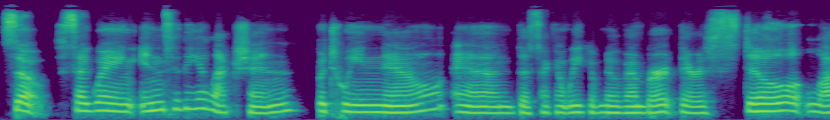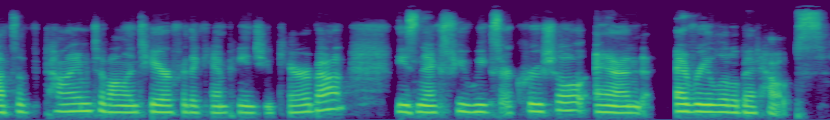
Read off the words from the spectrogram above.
So, segueing into the election between now and the second week of November, there is still lots of time to volunteer for the campaigns you care about. These next few weeks are crucial, and every little bit helps.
